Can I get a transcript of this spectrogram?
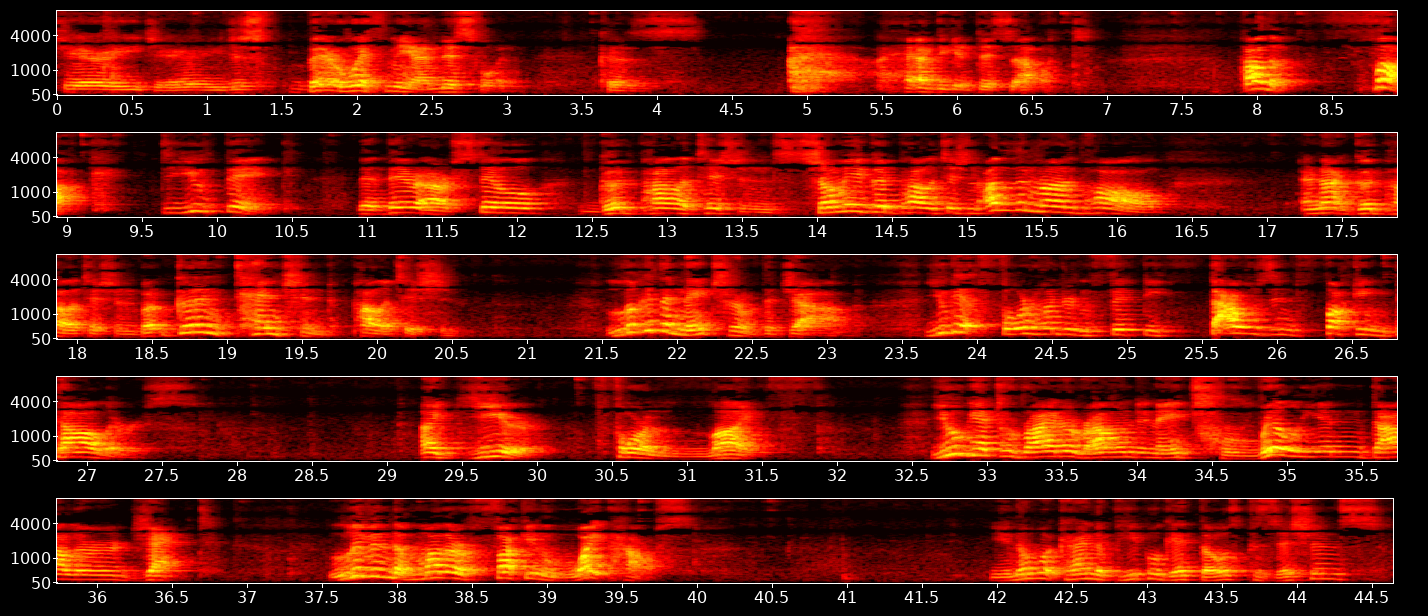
Jerry, Jerry, just bear with me on this one, because I have to get this out. How the fuck do you think that there are still good politicians? Show me a good politician other than Ron Paul, or not good politician, but good intentioned politician. Look at the nature of the job. You get four hundred and fifty thousand fucking dollars a year for life. You get to ride around in a trillion dollar jet. Live in the motherfucking White House. You know what kind of people get those positions?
